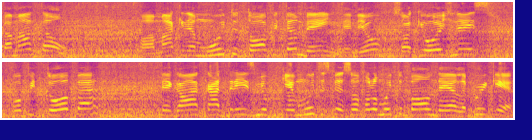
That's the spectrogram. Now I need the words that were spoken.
da Matão. Uma máquina muito top também, entendeu? Só que hoje nós optou para pegar uma K3000 porque muitas pessoas falam muito bom dela. Por quê?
